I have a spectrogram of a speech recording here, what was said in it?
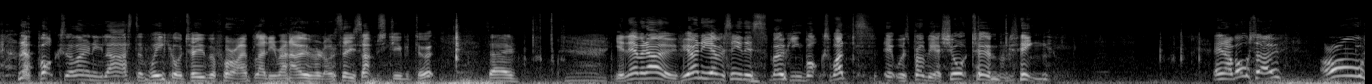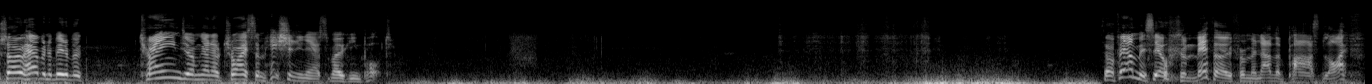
the box will only last a week or two before I bloody run over it or do something stupid to it. So you never know. If you only ever see this smoking box once, it was probably a short-term thing. And I've also, also having a bit of a change. I'm going to try some Hessian in our smoking pot. So I found myself some metho from another past life.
